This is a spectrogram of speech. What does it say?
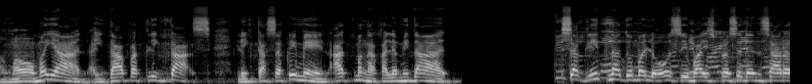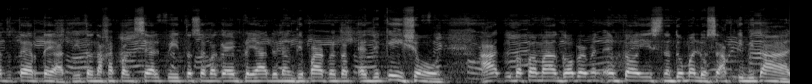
ang mamamayan ay dapat ligtas, ligtas sa krimen at mga kalamidad. Saglit na dumalo si Vice President Sara Duterte at dito nakapag-selfie ito sa mga empleyado ng Department of Education at iba pa mga government employees na dumalo sa aktibidad.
